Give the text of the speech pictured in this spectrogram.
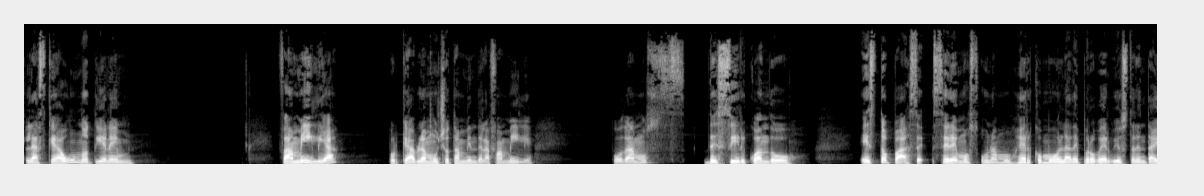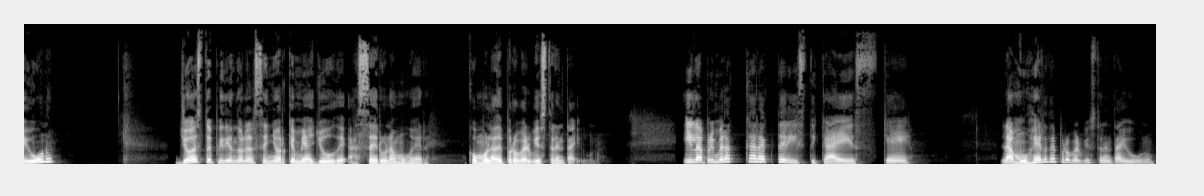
las que aún no tienen familia, porque habla mucho también de la familia, podamos decir cuando esto pase, ¿seremos una mujer como la de Proverbios 31? Yo estoy pidiéndole al Señor que me ayude a ser una mujer como la de Proverbios 31. Y la primera característica es que la mujer de Proverbios 31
